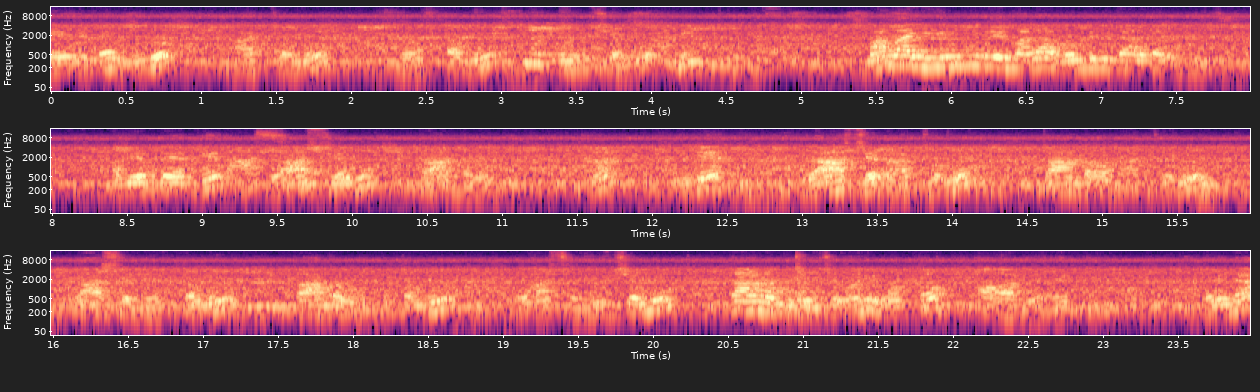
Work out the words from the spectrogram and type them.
ఏమిటంటే ఏంటంటే ముందు నాట్యము నృత్తము నృత్యము అని మళ్ళా ఈ ఊరి మళ్ళా రెండు విధాలుగా విభజించాలి. అవి ఏమిటంటే లాస్యము తాండవము. అంటే లాస్య నాట్యము తాండవ నాట్యము లాస్య నృత్యము తాండవ నృత్యము లాస్య నృత్యము తాండవ నృత్యం అని మొత్తం ఆరు ఉన్నాయి సరేనా?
